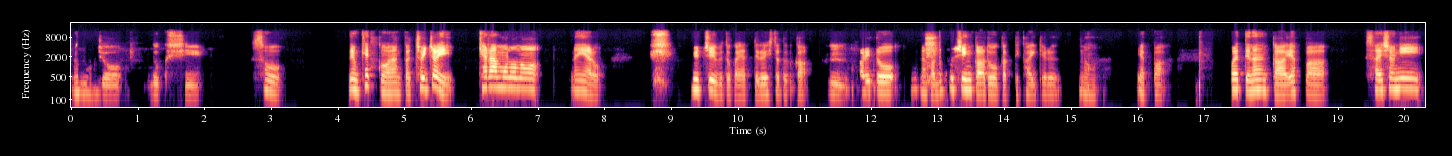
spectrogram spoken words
うん独身。そう。でも結構なんかちょいちょいキャラものの、なんやろ、YouTube とかやってる人とか、うん。割となんか独身かどうかって書いてるの。やっぱ、こうやってなんかやっぱ最初に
